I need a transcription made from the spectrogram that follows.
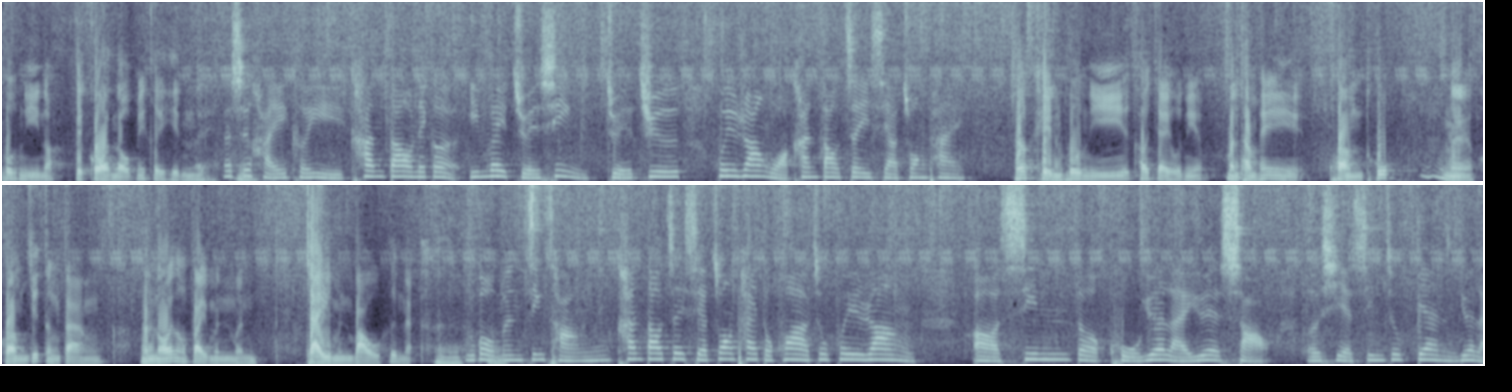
พวกนี้เนาะแต่ก่อนเราไม่เคยเห็นเลย 但是还可以看到那个，因为觉性觉知会让我看到这一些状态。 แล้วเห็นพวกนี้เข้าใจพวกนี้ มันทำให้ความทุกข์นะความยึดต่างๆ มันน้อยลงไปมันเหมือน ใจมันเบาขึ้นอ่ะเออ 如果我们经常看到这些状态的话，就会让呃心的苦越来越少，而且心就变越来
